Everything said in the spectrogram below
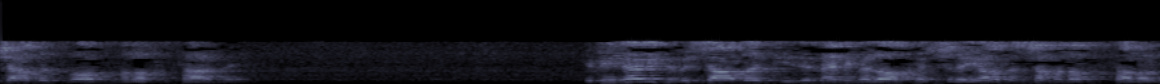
Shabbos v'os malachas. If he knows it was Shabbos, he's in any malachas. Shleiyad Sham malachas halal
